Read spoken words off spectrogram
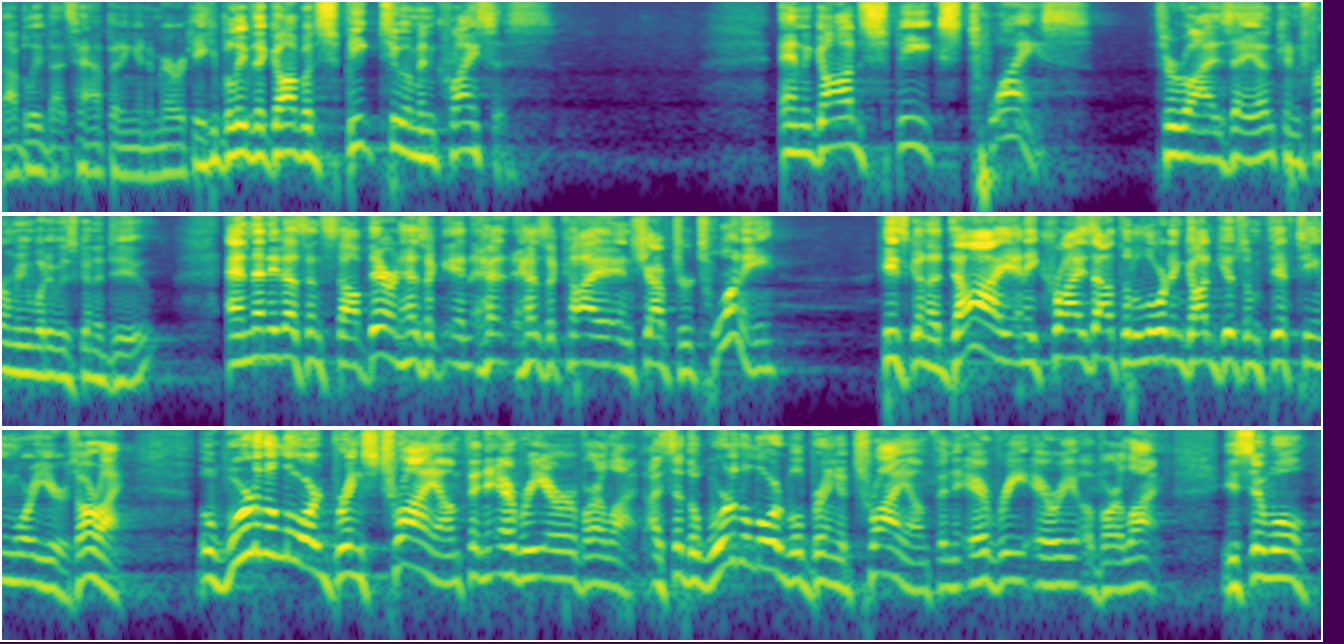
I believe that's happening in America. He believed that God would speak to him in crisis. And God speaks twice through Isaiah, confirming what he was going to do. And then he doesn't stop there. And Hezekiah in chapter 20, he's going to die and he cries out to the Lord, and God gives him 15 more years. All right. The word of the Lord brings triumph in every area of our life. I said the word of the Lord will bring a triumph in every area of our life. You say, well,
